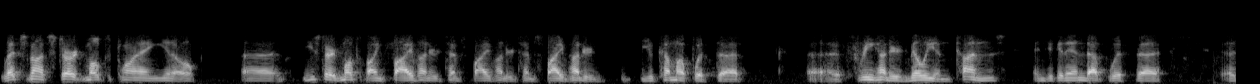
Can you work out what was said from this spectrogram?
let's not start multiplying. You know, uh, you start multiplying 500 times 500 times 500, you come up with uh, uh, 300 million tons, and you could end up with uh, uh,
